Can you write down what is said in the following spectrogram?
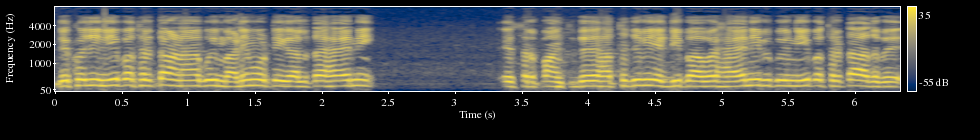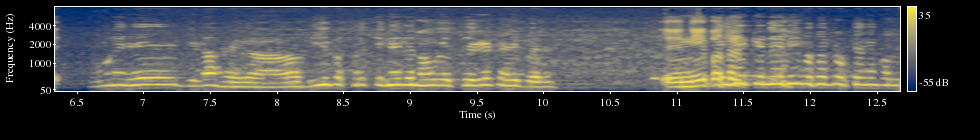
ਦੇਖੋ ਜੀ ਨੀਂਹ ਪੱਥਰ ਢਾਣਾ ਕੋਈ ਮਾੜੀ ਮੋਟੀ ਗੱਲ ਤਾਂ ਹੈ ਨਹੀਂ। ਇਹ ਸਰਪੰਚ ਦੇ ਹੱਥ 'ਚ ਵੀ ਐਡੀ ਪਾਵਰ ਹੈ ਨਹੀਂ ਵੀ ਕੋਈ ਨੀਂਹ ਪੱਥਰ ਢਾ ਦੇਵੇ। ਹੁਣ ਇਹ ਜਿਹੜਾ ਹੈਗਾ 20 ਪੱਥਰ ਕਿੰਨੇ ਦਿਨ ਹੋ ਗਏ ਇੱਥੇ ਹੈਗੇ ਕਹੇ ਪਏ ਨੇ? ਇਹ ਕਿੰਨੇ ਪੱਥਰ ਕਿੰਨੇ ਨਹੀਂ ਪੱਥਰ ਟੁੱਟੇ ਨੇ ਕੋਲ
